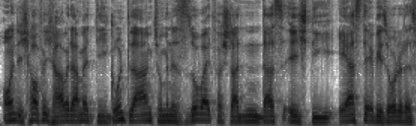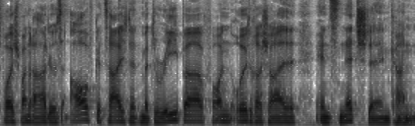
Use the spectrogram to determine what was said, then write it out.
Und ich hoffe, ich habe damit die Grundlagen zumindest so weit verstanden, dass ich die erste Episode des Vollspannradios aufgezeichnet mit Reaper von Ultraschall ins Netz stellen kann.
